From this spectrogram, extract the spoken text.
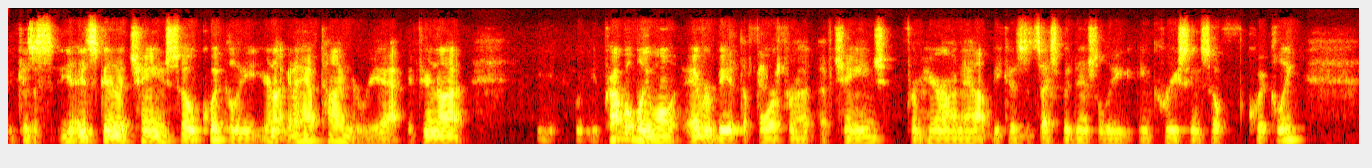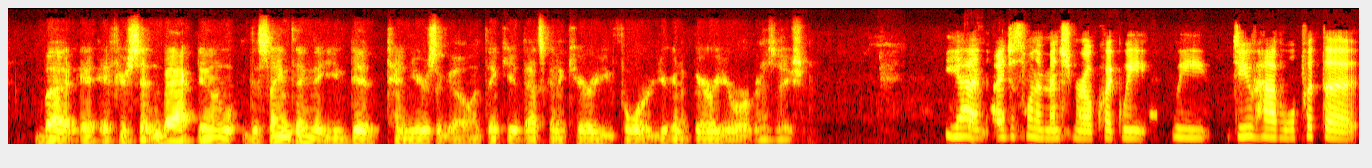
because it's, it's going to change so quickly, you're not going to have time to react. If you're not, you probably won't ever be at the forefront of change from here on out because it's exponentially increasing so quickly. But if you're sitting back doing the same thing that you did 10 years ago and think you, that's going to carry you forward, you're going to bury your organization. Yeah, and I just want to mention real quick, we we do have we'll put the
